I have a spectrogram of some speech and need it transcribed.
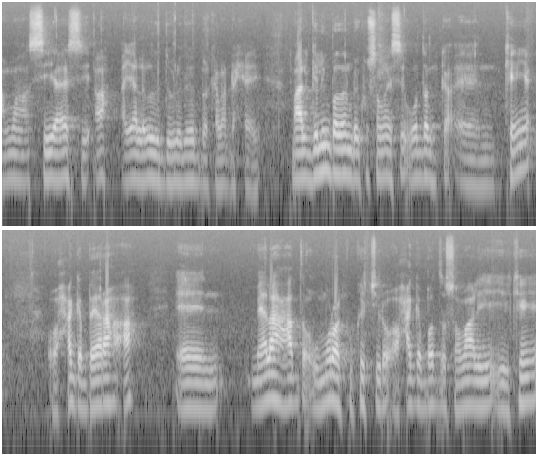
ama siyaasi ah ayaa labada dowladoodba kala dhexeeya maalgelin badan bay ku samaysay wadanka kenya oo xagga beeraha ah meelaha hadda uu muranku ka jiro oo xagga badda soomaaliya iyo kenya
